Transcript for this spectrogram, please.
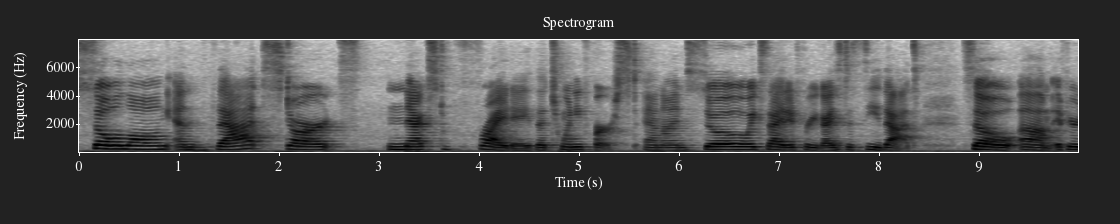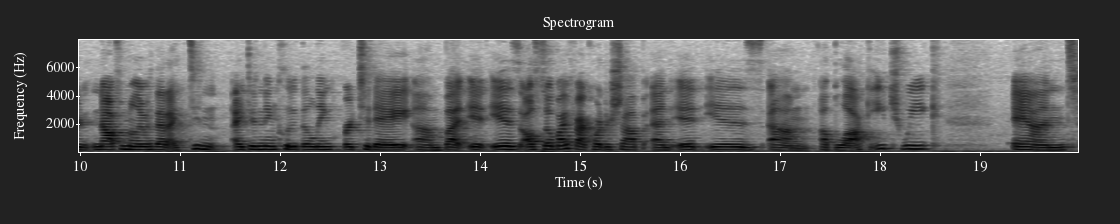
sew along, and that starts next Friday, the 21st, and I'm so excited for you guys to see that. So um, if you're not familiar with that, I didn't I didn't include the link for today, um, but it is also by Fat Quarter Shop, and it is um, a block each week, and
